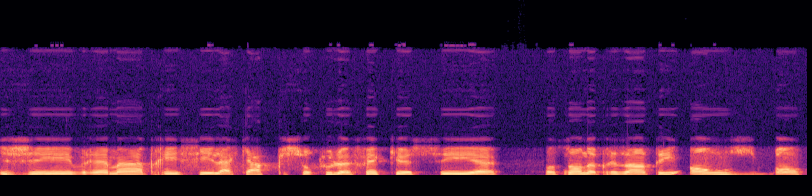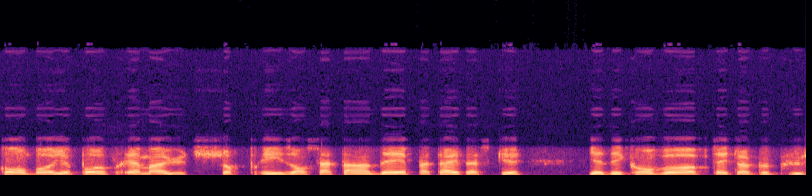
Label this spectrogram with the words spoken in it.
J'ai- vraiment apprécié la carte, puis surtout le fait que c'est... euh, on a présenté 11 bons combats. Il n'y a pas vraiment eu de surprise. On s'attendait peut-être à ce qu'il y ait des combats peut-être un peu plus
